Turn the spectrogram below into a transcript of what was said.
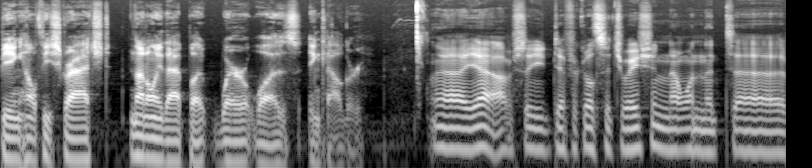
being healthy scratched? not only that, but where it was in Calgary. Uh, yeah, obviously difficult situation, not one that uh,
